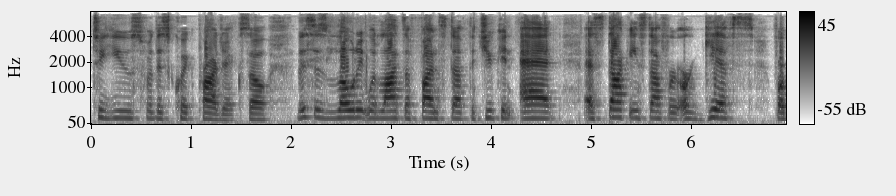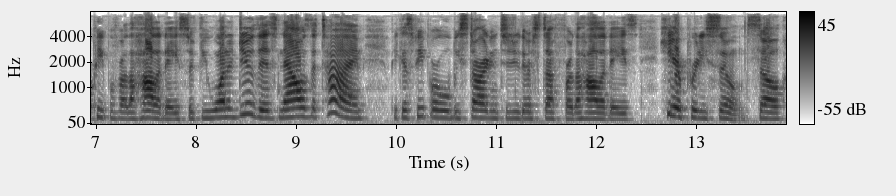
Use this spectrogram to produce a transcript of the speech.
to use for this quick project. So this is loaded with lots of fun stuff that you can add as stocking stuffer or gifts for people for the holidays. So if you want to do this, now is the time because people will be starting to do their stuff for the holidays here pretty soon. So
